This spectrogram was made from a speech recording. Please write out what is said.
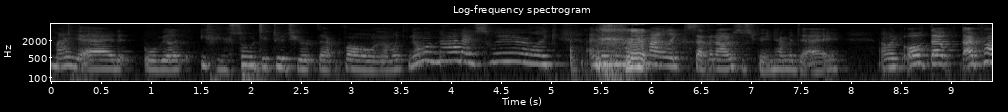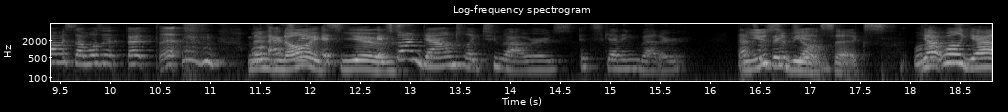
My dad will be like, "If you're so addicted to your that phone," and I'm like, "No, I'm not. I swear." Like, and then look at my like seven hours of screen time a day. I'm like, "Oh, that I promise that wasn't that." that. well, There's no actually, excuse. It's, it's gone down to like two hours. It's getting better. That's a used big to be jump. at six. Well, yeah, that well, was- yeah,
